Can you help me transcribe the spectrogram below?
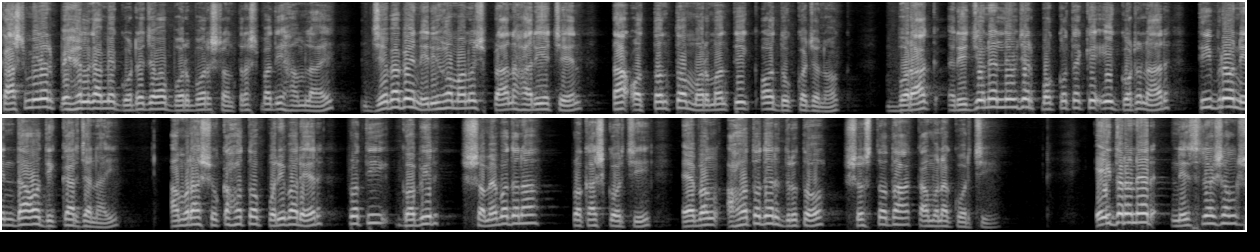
কাশ্মীরের পেহেলগামে ঘটে যাওয়া বর্বর সন্ত্রাসবাদী হামলায় যেভাবে নিরীহ মানুষ প্রাণ হারিয়েছেন তা অত্যন্ত মর্মান্তিক ও দুঃখজনক। বরাক রিজিওনাল নিউজের পক্ষ থেকে এই ঘটনার তীব্র নিন্দা ও ধিক্কার জানাই। আমরা শোকাহত পরিবারের প্রতি গভীর সমবেদনা প্রকাশ করছি এবং আহতদের দ্রুত সুস্থতা কামনা করছি। এই ধরনের নৃশংস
